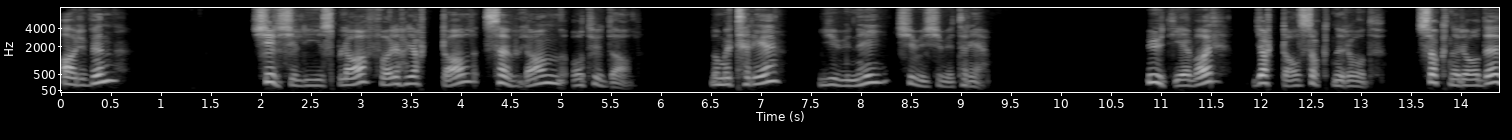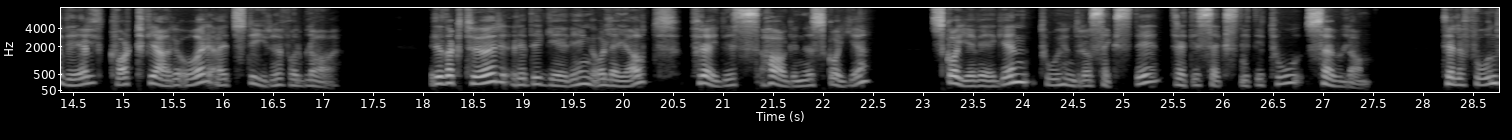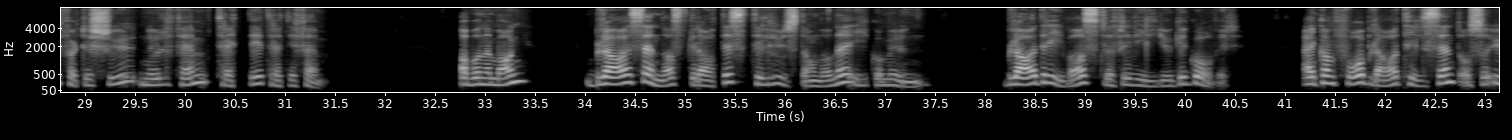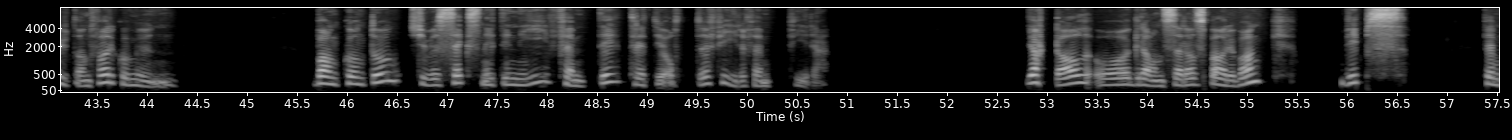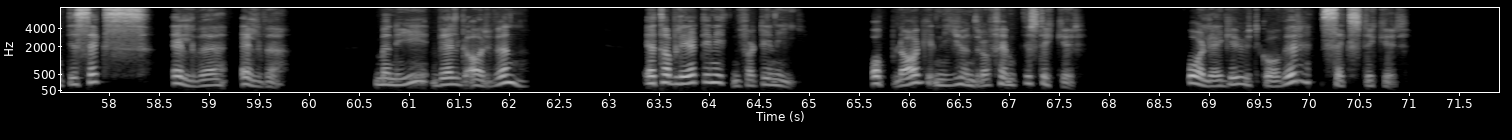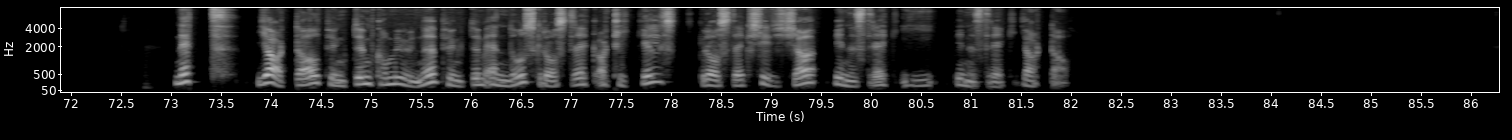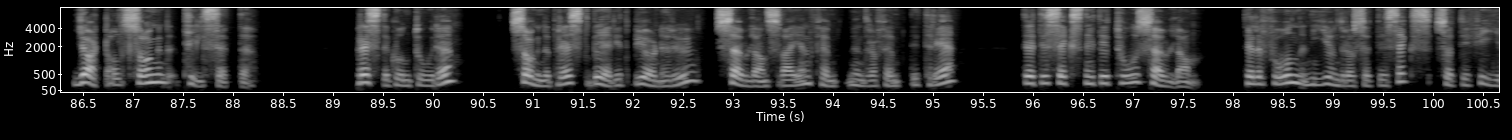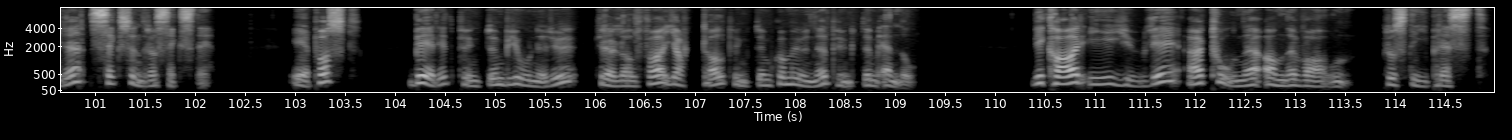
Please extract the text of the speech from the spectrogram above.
Arven. Kirkelysblad for Hjartdal, Sauland og Tuddal. Nummer tre Juni 2023 Utgjevar Hjartdal sokneråd. Soknerådet vel hvert fjerde år er et styre for bladet. Redaktør, redigering og layout Frøydis Hagene Skoie. Skoievegen 260 3692 Sauland Telefon 47 05 30 35 Abonnement Bladet sendes gratis til husstandene i kommunen. Bladet drives ved frivillige gåver. En kan få bladet tilsendt også utenfor kommunen. Bankkonto 2699 50 38 454 Hjartdal og Gransherad Sparebank Vips 56 11 11 Meny Velg arven. Etablert i 1949 Opplag 950 stykker. Årlige utgåver 6 stykker. Nett hjartdal.kommune.no skråstrek artikkel skråstrek kyrkja bindestrek i bindestrek Hjartdal Hjartdalssogn tilsette. Prestekontoret. Sogneprest Berit Bjørnerud, Saulandsveien 1553, 3692 Sauland, telefon 976 74 660, e-post berit.bjornerud krøllalfa hjartdal.kommune.no Vikar i juli er Tone Anne Valen, prostiprest,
